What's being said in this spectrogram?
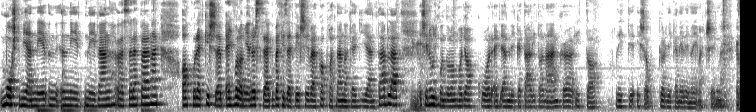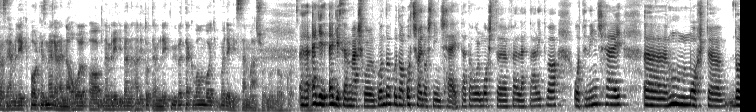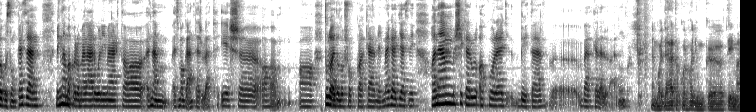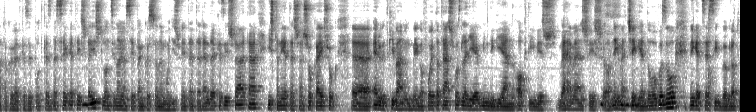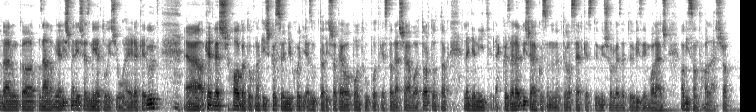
most milyen név, név, néven szerepelnek, akkor egy kisebb, egy valamilyen összeg befizetésével kaphatnának egy ilyen táblát, Igen. és én úgy gondolom, hogy akkor egy emléket állítanánk itt a az itt és a környéken élő németségnek. Ez az emlékpark, ez merre lenne, ahol a nemrégiben állított emlékművetek van, vagy, vagy egészen máshol gondolkodsz? Egy, egészen máshol gondolkodom, ott sajnos nincs hely, tehát ahol most fel lett állítva, ott nincs hely. Most dolgozunk ezen, még nem akarom elárulni, mert a, nem, ez magánterület, és a, a tulajdonosokkal kell még megegyezni, ha nem sikerül, akkor egy B-tervvel kell előállnunk. Nem baj, de hát akkor hagyunk témát a következő podcast beszélgetésre mm-hmm. is. Lonci, nagyon szépen köszönöm, hogy ismételten rendelkezésre álltál. Isten értessen sokáig, sok erőt kívánunk még a folytatáshoz. Legyél mindig ilyen aktív és vehemens és a németségért dolgozó. Még egyszer szívből gratulálunk az állami elismeréshez, méltó és jó helyre került. A kedves hallgatóknak is köszönjük, hogy ezúttal is a teol.hu podcast adásával tartottak. Legyen így legközelebb is. Elköszönöm önöktől a szerkesztő műsorvezető Vizén Balázs a Viszonthallásra.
